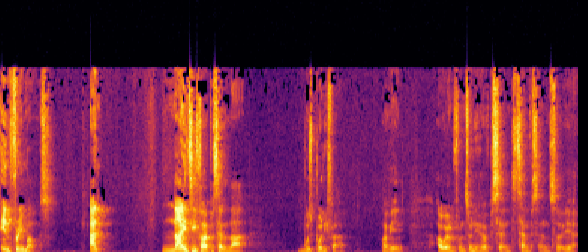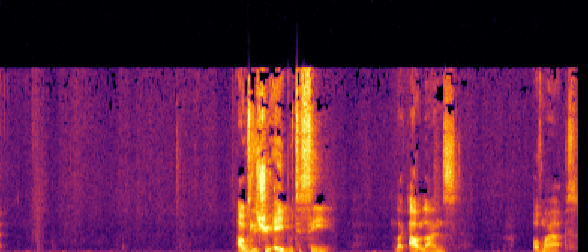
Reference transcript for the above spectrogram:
in three months. And 95% of that was body fat. I mean, I went from 25% to 10%, so yeah. I was literally able to see like outlines of my abs.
